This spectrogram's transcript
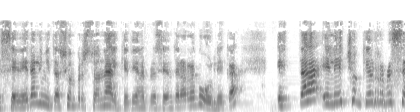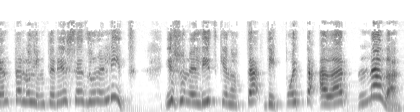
severa limitación personal que tiene el presidente de la República, está el hecho que él representa los intereses de una élite y es una élite que no está dispuesta a dar nada,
